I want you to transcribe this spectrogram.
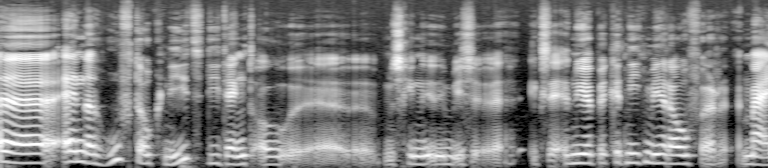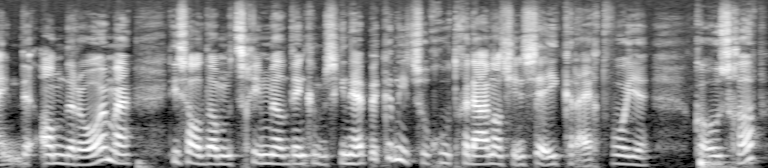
Uh, en dat hoeft ook niet. Die denkt, oh, uh, misschien, uh, ik, nu heb ik het niet meer over mijn, de andere hoor. Maar die zal dan misschien wel denken, misschien heb ik het niet zo goed gedaan als je een C krijgt voor je kooschap.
